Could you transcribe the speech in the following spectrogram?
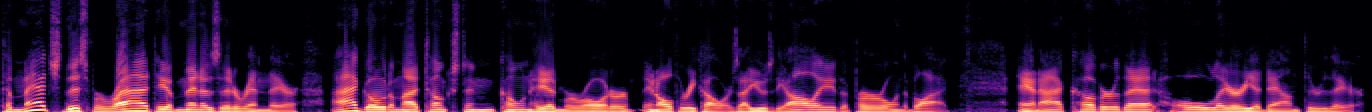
To match this variety of minnows that are in there, I go to my tungsten conehead marauder in all three colors. I use the olive, the pearl, and the black. And I cover that whole area down through there.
